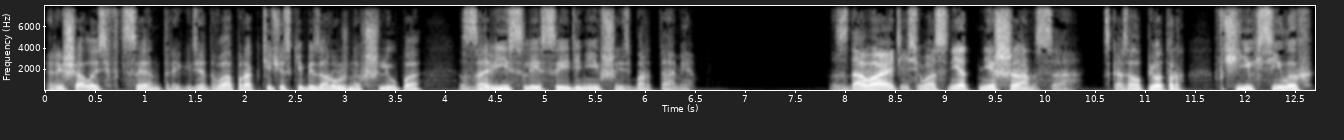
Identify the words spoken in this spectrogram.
решалась в центре, где два практически безоружных шлюпа зависли, соединившись бортами. «Сдавайтесь, у вас нет ни шанса», — сказал Петр, в чьих силах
